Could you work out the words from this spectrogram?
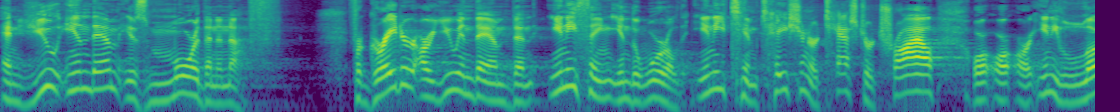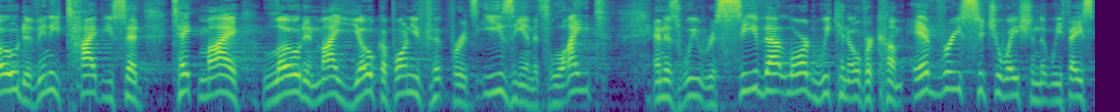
and you in them is more than enough. For greater are you in them than anything in the world, any temptation or test or trial or, or, or, any load of any type. You said, Take my load and my yoke upon you, for it's easy and it's light. And as we receive that, Lord, we can overcome every situation that we face.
